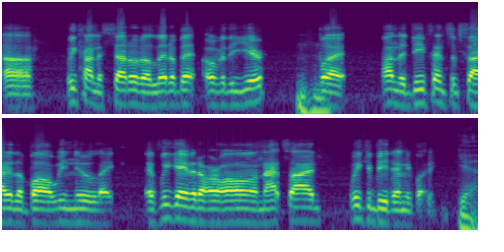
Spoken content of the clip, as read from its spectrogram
uh we kind of settled a little bit over the year, Mhm. but on the defensive side of the ball, we knew like if we gave it our all on that side, we could beat anybody yeah,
